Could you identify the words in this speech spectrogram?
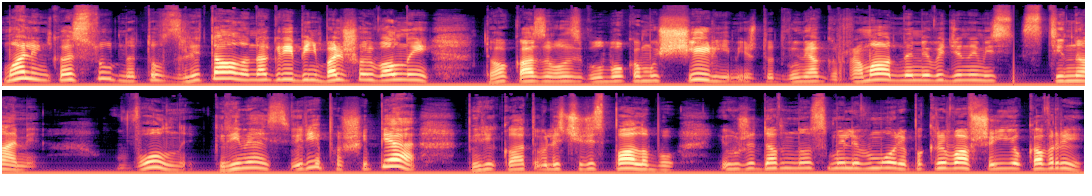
Маленькое судно то взлетало на гребень большой волны, то оказывалось в глубоком ущелье между двумя громадными водяными стенами. Волны, гремя и свирепо шипя, перекатывались через палубу и уже давно смыли в море покрывавшие ее ковры.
